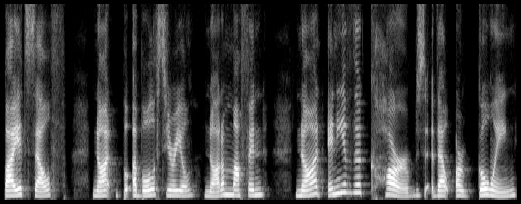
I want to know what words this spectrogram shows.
by itself, not a bowl of cereal, not a muffin, not any of the carbs that are going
